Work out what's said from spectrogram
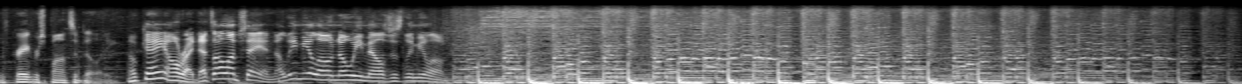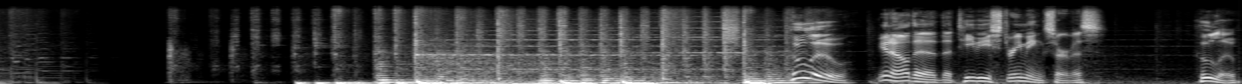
with great responsibility. Okay? All right. That's all I'm saying. Now leave me alone. No emails. Just leave me alone. Hulu, you know, the, the TV streaming service, Hulu,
